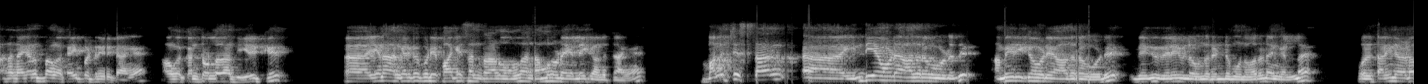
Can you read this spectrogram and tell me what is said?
அந்த நகரத்தை அவங்க கைப்பற்றிருக்காங்க அவங்க கண்ட்ரோல்ல தான் அது இருக்கு. ஏன்னா அங்க இருக்கக்கூடிய பாகிஸ்தான் ராணுவம்லாம் நம்மளோட எல்லைக்கு வந்துட்டாங்க. பலுச்சிஸ்தான் இந்தியாவோட ஆதரவோடு அமெரிக்காவுடைய ஆதரவோடு வெகு விரைவில் ஒன்று ரெண்டு மூணு வருடங்கள்ல ஒரு தனிநாடா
